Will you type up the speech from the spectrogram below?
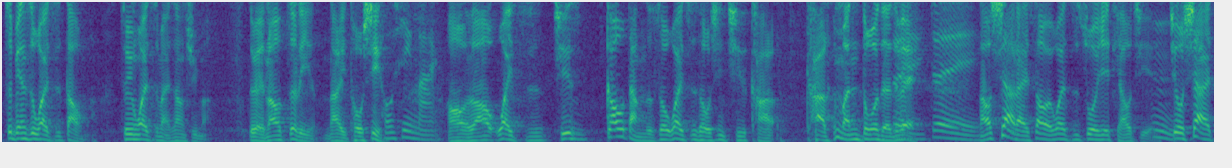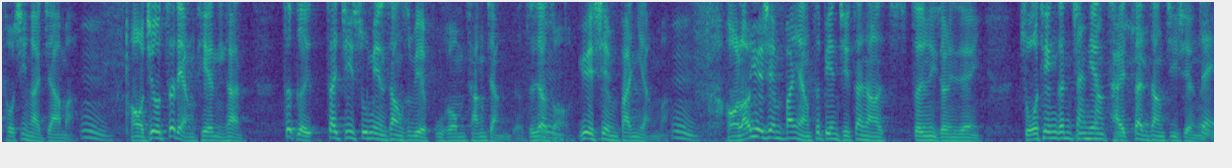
这边是外资到嘛，这边外资买上去嘛，对，然后这里哪里投信？投信买。哦，然后外资其实高档的时候外资投信其实卡卡了蛮多的，对不对？对。然后下来稍微外资做一些调节，就下来投信还加嘛，嗯，哦，就这两天你看。这个在技术面上是不是也符合我们常讲的？这叫什么月线翻阳嘛？嗯，好，然后月线翻阳这边其实站上整理整理整理，昨天跟今天才站上季线而已。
